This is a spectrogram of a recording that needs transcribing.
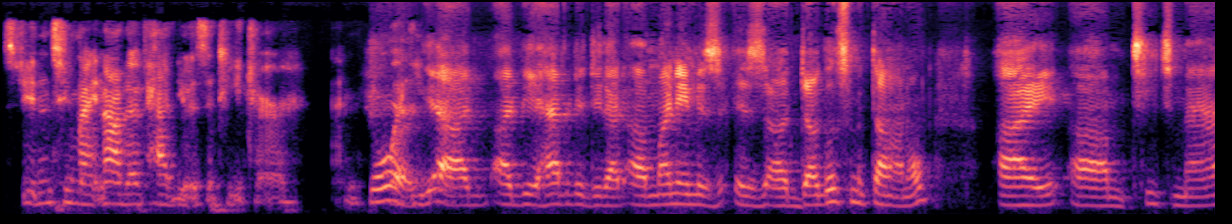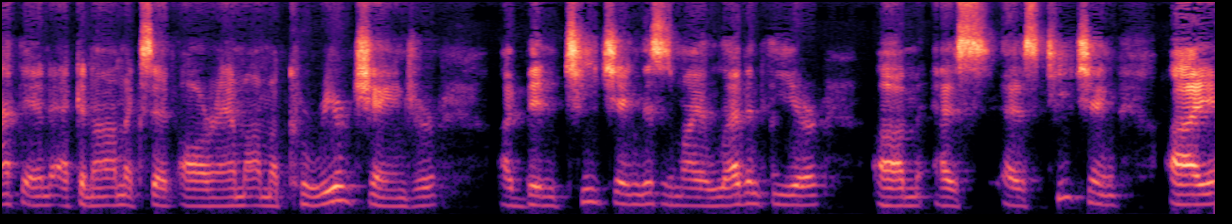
students who might not have had you as a teacher. Sure. Yeah, I'd, I'd, be happy to do that. Uh, my name is is uh, Douglas McDonald. I um, teach math and economics at RM. I'm a career changer. I've been teaching. This is my 11th year um, as as teaching. I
